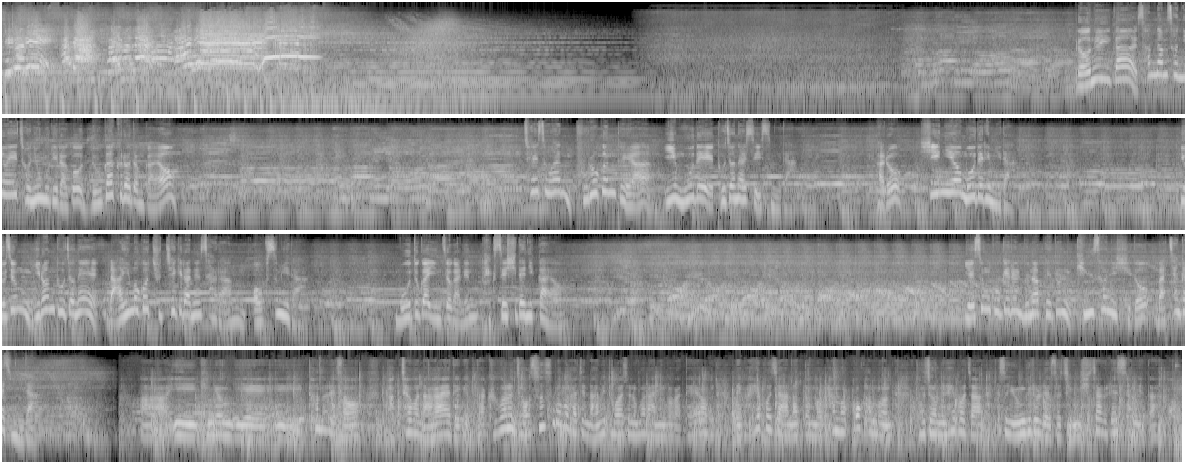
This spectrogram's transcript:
지금이 가장 젊은 날! 런웨이가 선남선녀의 전유물이라고 누가 그러던가요? 최소한 부록은 돼야 이 무대에 도전할 수 있습니다. 바로 시니어 모델입니다. 요즘 이런 도전에 나이 먹어 주책이라는 사람 없습니다. 모두가 인정하는 100세 시대니까요. 예순 고개를 눈앞에 둔 김선희 씨도 마찬가지입니다. 아, 이 김경기의 이 터널에서 박차고 나가야 되겠다. 그거는 저 스스로가 하지 남이 도와주는 건 아닌 것 같아요. 내가 해보지 않았던 걸 한번 꼭 한번 도전을 해보자 해서 용기를 내서 지금 시작을 했습니다.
